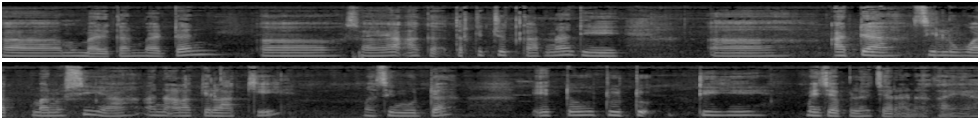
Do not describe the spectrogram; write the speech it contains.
uh, membalikkan badan uh, saya agak terkejut karena di uh, ada siluet manusia anak laki-laki masih muda itu duduk di meja belajar anak saya.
